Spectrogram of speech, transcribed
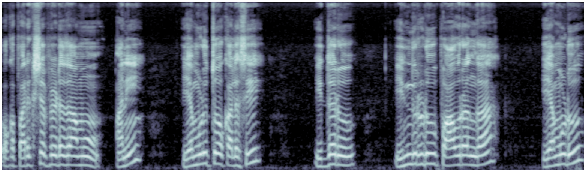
ఒక పరీక్ష పెడదాము అని యముడితో కలిసి ఇద్దరు ఇంద్రుడు పావురంగా యముడు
